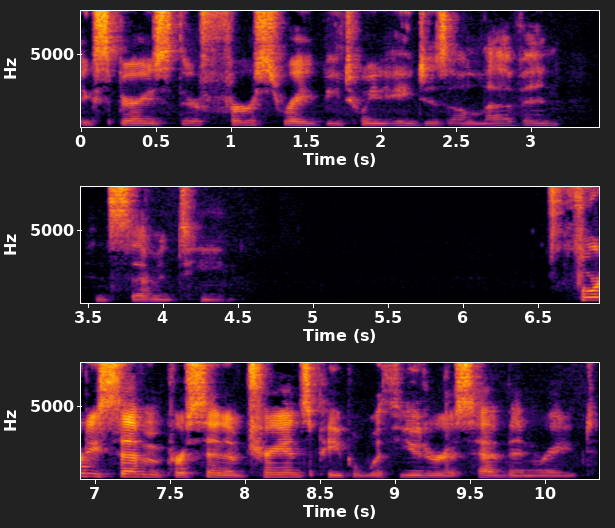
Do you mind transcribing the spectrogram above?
experienced their first rape between ages 11 and 17. 47% of trans people with uterus have been raped.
